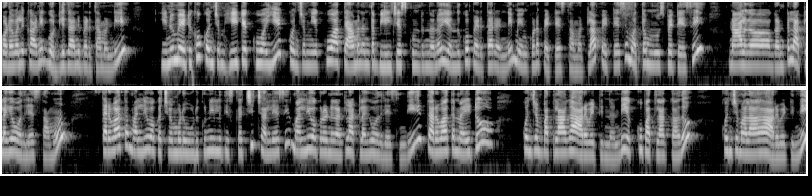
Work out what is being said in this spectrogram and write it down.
కొడవలి కానీ గొడ్లు కానీ పెడతామండి. ఇనుమేటుకు కొంచెం హీట్ ఎక్కువ అయ్యి కొంచెం ఎక్కువ తేమనంతా బీల్ చేసుకుంటుందనో ఎందుకో పెడతారండి. మేము కూడా పెట్టేస్తాం అట్లా. పెట్టేసి మొత్తం మూసి పెట్టేసి నాలుగు గంటలు అట్లాగే వదిలేస్తాము. తర్వాత మళ్ళీ ఒక చెంబుడు ఉడుకు నీళ్ళు తీసుకొచ్చి చల్లేసి మళ్ళీ ఒక రెండు గంటలు అట్లాగే వదిలేసింది. తర్వాత నైటు కొంచెం పతలాగా ఆరబెట్టిందండి. ఎక్కువ పతలాగా కాదు కొంచెం అలాగా ఆరబెట్టింది.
